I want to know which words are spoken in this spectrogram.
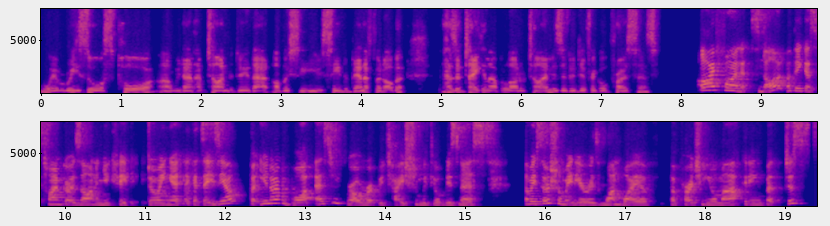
we're resource poor. Uh, we don't have time to do that. Obviously, you see the benefit of it. Has it taken up a lot of time? Is it a difficult process? I find it's not. I think as time goes on and you keep doing it, it gets easier. But you know what? As you grow a reputation with your business, I mean, social media is one way of approaching your marketing, but just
